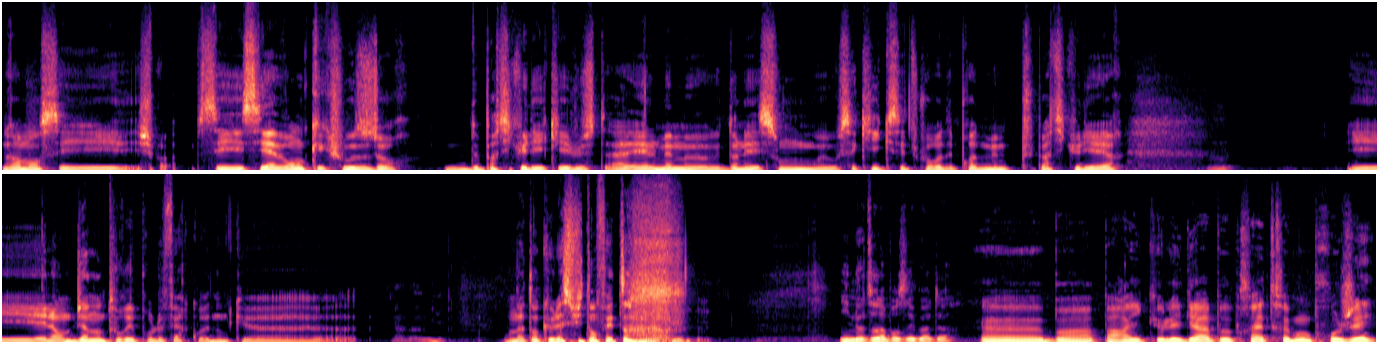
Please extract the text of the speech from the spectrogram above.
Vraiment, c'est. Je sais pas. C'est c'est vraiment quelque chose genre, de particulier qui est juste à elle, même euh, dans les sons où, ça kick, c'est toujours des prods même plus particulières. Et elle est bien entourée pour le faire, quoi. Donc. euh, On attend que la suite, en fait. Nino, t'en as pensé quoi, toi? Euh, bah, pareil que les gars, à peu près, très bon projet.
